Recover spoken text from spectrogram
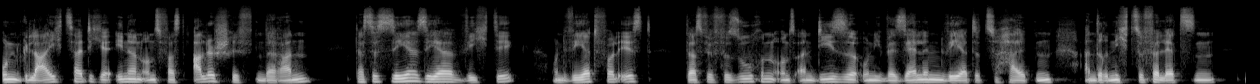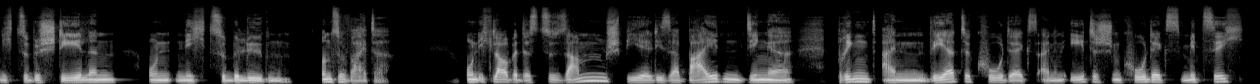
Und gleichzeitig erinnern uns fast alle Schriften daran, dass es sehr, sehr wichtig und wertvoll ist, dass wir versuchen, uns an diese universellen Werte zu halten, andere nicht zu verletzen, nicht zu bestehlen und nicht zu belügen und so weiter. Und ich glaube, das Zusammenspiel dieser beiden Dinge bringt einen Wertekodex, einen ethischen Kodex mit sich,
